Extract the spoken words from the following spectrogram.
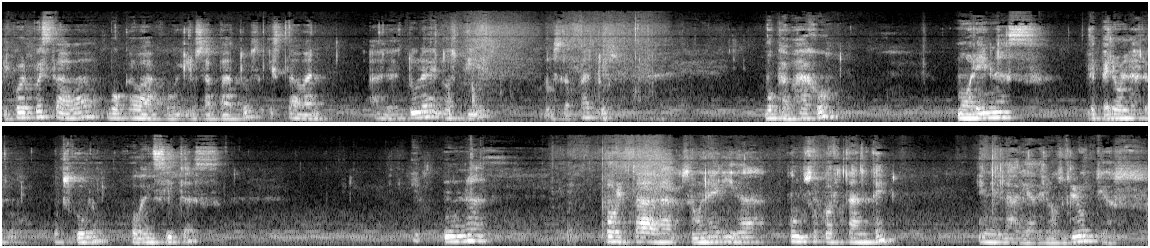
El cuerpo estaba boca abajo y los zapatos estaban a la altura de los pies, los zapatos, boca abajo, morenas, de pelo largo, oscuro, jovencitas, y una cortada, o sea, una herida punzo cortante en el área de los glúteos,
